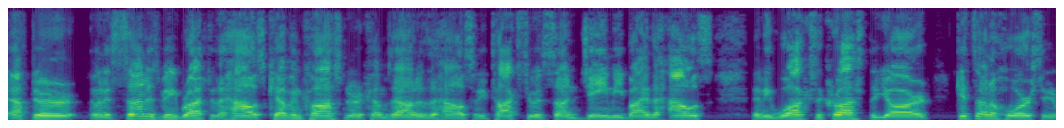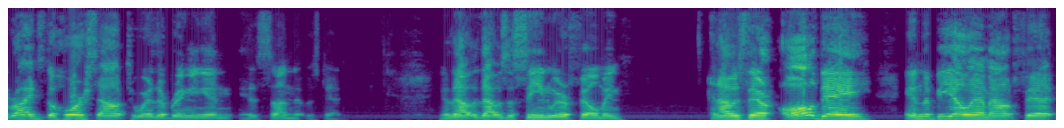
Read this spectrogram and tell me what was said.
After when his son is being brought to the house, Kevin Costner comes out of the house and he talks to his son Jamie by the house. Then he walks across the yard, gets on a horse, and he rides the horse out to where they're bringing in his son that was dead. You know, that that was the scene we were filming and I was there all day in the BLM outfit,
